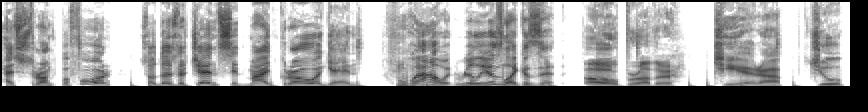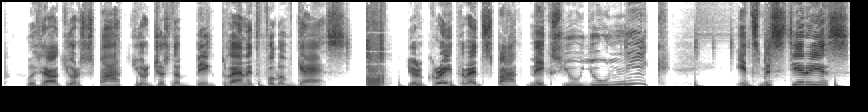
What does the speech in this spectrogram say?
has shrunk before, so there's a chance it might grow again. Wow, it really is like a zit. Oh, brother. Cheer up, Jupe. Without your spot, you're just a big planet full of gas. Your Great Red Spot makes you unique. It's mysterious,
